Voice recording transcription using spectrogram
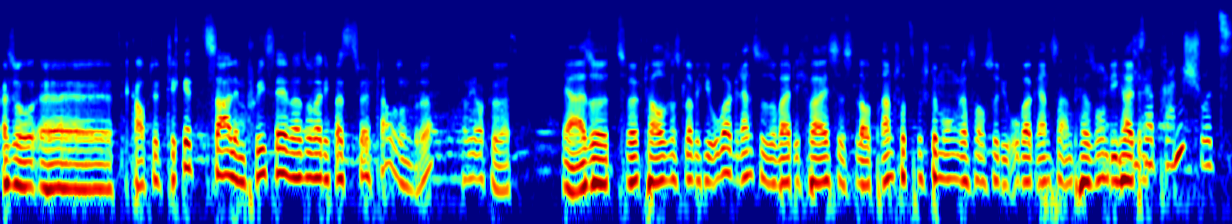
Also äh, verkaufte Ticketzahl im Presale war soweit ich weiß 12.000, oder? Habe ich auch gehört. Ja, also 12.000 ist, glaube ich, die Obergrenze. Soweit ich weiß, ist laut Brandschutzbestimmungen das auch so die Obergrenze an Personen, die halt, Dieser Brandschutz.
